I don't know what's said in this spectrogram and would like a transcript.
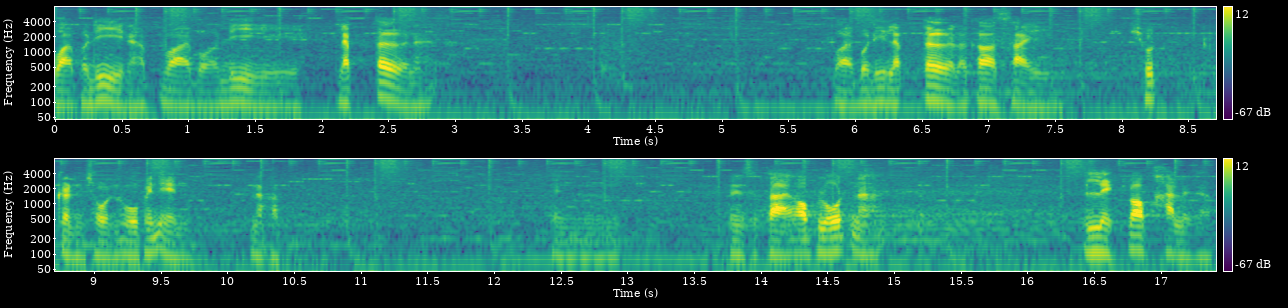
วายบอดี้นะครับวายบอดี้แรปเตอร์นะฮะ วายบอดี้แรปเตอร์แล้วก็ใส่ชุดกันชน Open End นะครับ เป็นเป็นสไตล์ออฟโรดนะ เป็นเหล็กรอบคันเลยครับ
